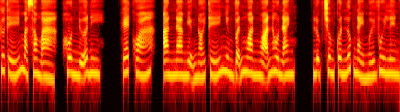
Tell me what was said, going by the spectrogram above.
Cứ thế mà xong à, hôn nữa đi. Ghét quá, Anna miệng nói thế nhưng vẫn ngoan ngoãn hôn anh. Lục trung quân lúc này mới vui lên.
